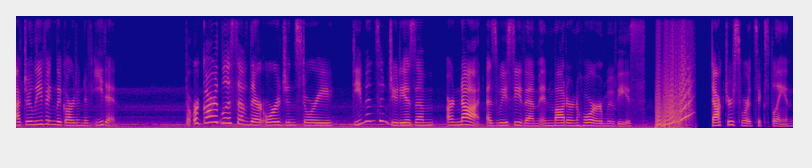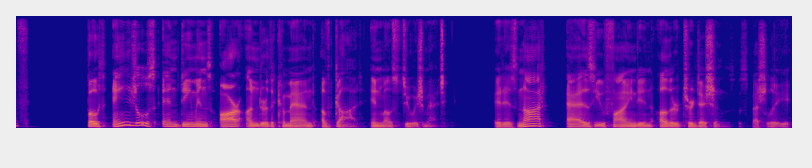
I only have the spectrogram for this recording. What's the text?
after leaving the Garden of Eden. But regardless of their origin story, demons in Judaism are not as we see them in modern horror movies. Dr. Swartz explains. Both angels and demons are under the command of God in most Jewish magic. It is not as you find in other traditions, especially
